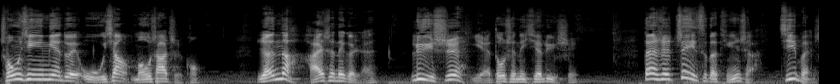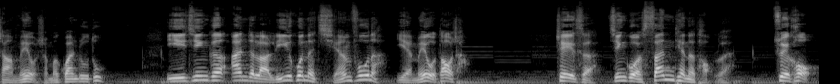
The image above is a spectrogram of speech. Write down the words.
重新面对五项谋杀指控。人呢还是那个人，律师也都是那些律师，但是这次的庭审基本上没有什么关注度。已经跟安吉拉离婚的前夫呢也没有到场。这次经过三天的讨论，最后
